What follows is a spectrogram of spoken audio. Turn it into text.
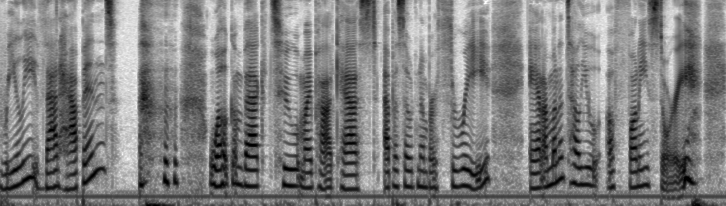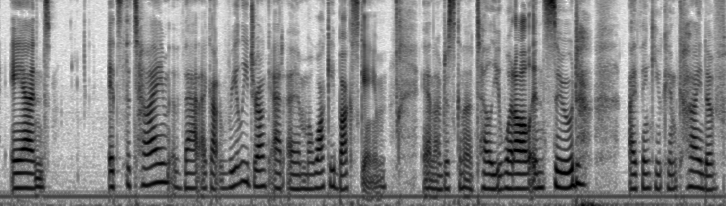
Really? That happened? Welcome back to my podcast, episode number three. And I'm going to tell you a funny story. And it's the time that I got really drunk at a Milwaukee Bucks game. And I'm just going to tell you what all ensued. I think you can kind of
